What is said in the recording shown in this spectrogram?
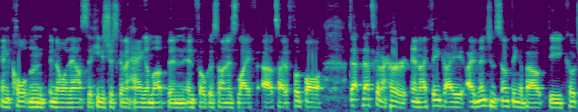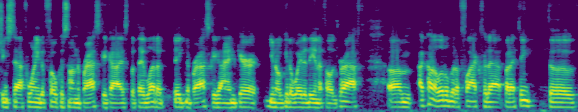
and Colton, you know, announced that he's just going to hang him up and, and focus on his life outside of football, that that's going to hurt. And I think I, I mentioned something about the coaching staff wanting to focus on Nebraska guys, but they let a big Nebraska guy and Garrett, you know, get away to the NFL draft. Um, I caught a little bit of flack for that, but I think the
